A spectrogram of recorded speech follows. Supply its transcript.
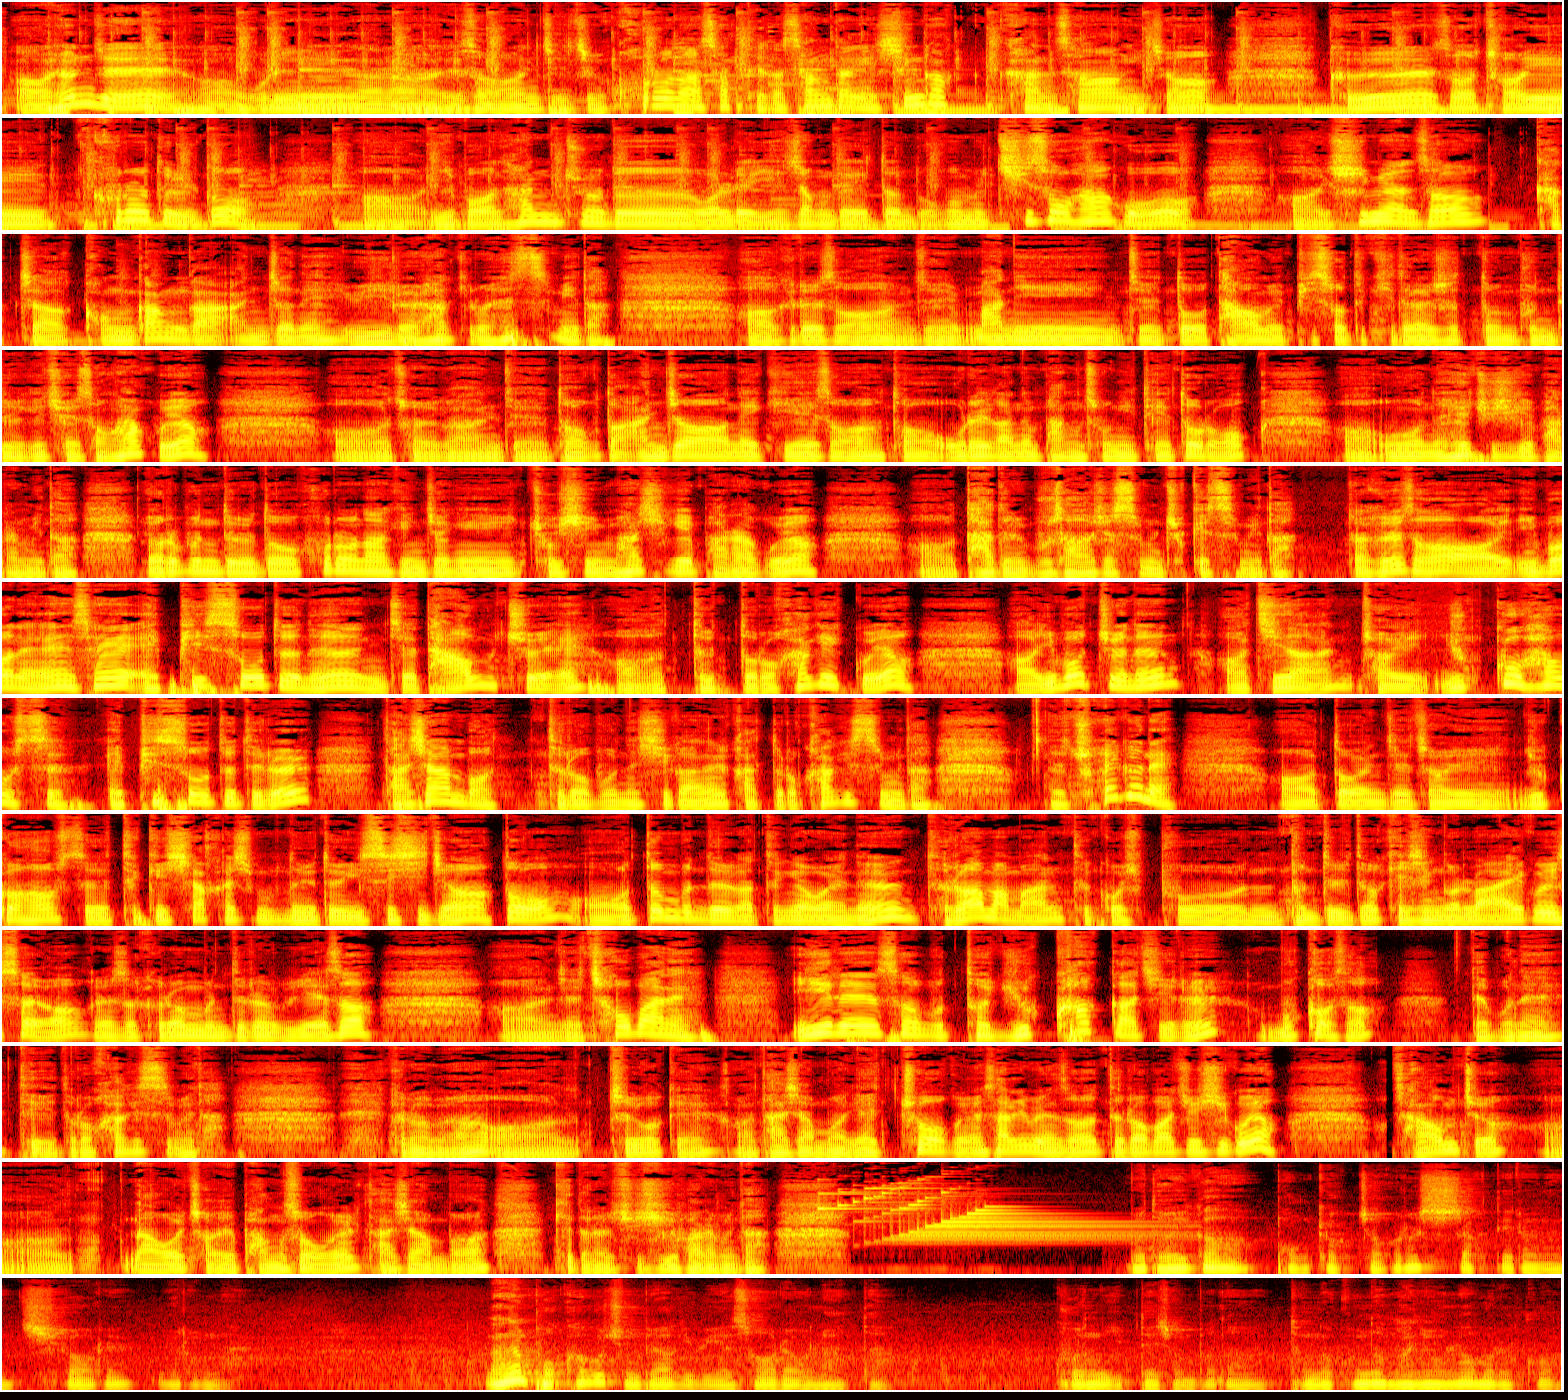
어, 현재 어, 우리나라에서 이제 지금 코로나 사태가 상당히 심각한 상황이죠. 그래서 저희 크루들도 어, 이번 한 주는 원래 예정되어 있던 녹음을 취소하고 어, 쉬면서 각자 건강과 안전에 유의를 하기로 했습니다. 어, 그래서 이제 많이 이제 또 다음 에피소드 기다리셨던 분들에게 죄송하고요. 어, 저희가 이제 더욱더 안전에 기해서 더 오래가는 방송이 되도록 어, 응원을 해주시기 바랍니다. 여러분들도 코로나 굉장히 조심하시길 바라고요. 어, 다들 무사하셨으면 좋겠습니다. 자, 그래서 어, 이번에 새 에피소드는 이제 다음 주에 어, 듣도록 하겠고요. 어, 이번 주는 어, 지난 저희 육구 하우스 에피소드들을 다시 한번 들어보는 시간을 갖도록 하겠습니다. 최근에 어, 또 이제 저희 육구 하우스 듣기 시작하신 분들도 있으시죠. 또 어, 떤 분들 같은 경우에는 드라마만 듣고 싶은 분들도 계신 걸로 알고 있어요. 그래서 그런 분들을 위해서 어, 이제 초반에 1에서부터 6화까지를 묶어서 내보내 드리도록 하겠습니다. 네, 그러면 어, 즐겁게 어, 다시 한번 옛 추억을 살리면서 들어봐 주시고요. 다음 주 어, 나올 저의 방송을 다시 한번 기다려 주시기 바랍니다. 무더위가 본격적으로 시작되려는 7월의 여름날 나는 복학을 준비하기 위해 서울에 올라왔다. 군 입대 전보다 등록금도 많이 올라 버렸고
